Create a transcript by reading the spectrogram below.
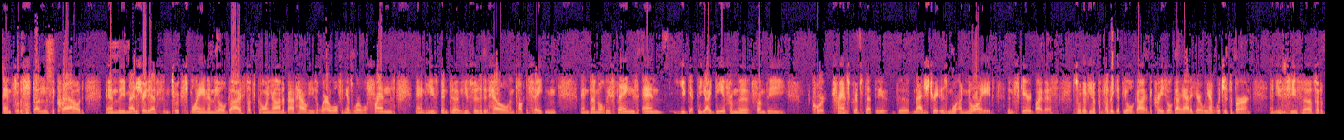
and sort of stuns the crowd. And the magistrate asks him to explain, and the old guy starts going on about how he's a werewolf and he has werewolf friends, and he's been to he's visited hell and talked to Satan, and done all these things. And you get the idea from the from the court transcripts that the the magistrate is more annoyed than scared by this. Sort of, you know, can somebody get the old guy, the crazy old guy out of here? We have witches to burn, and he's he's uh, sort of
